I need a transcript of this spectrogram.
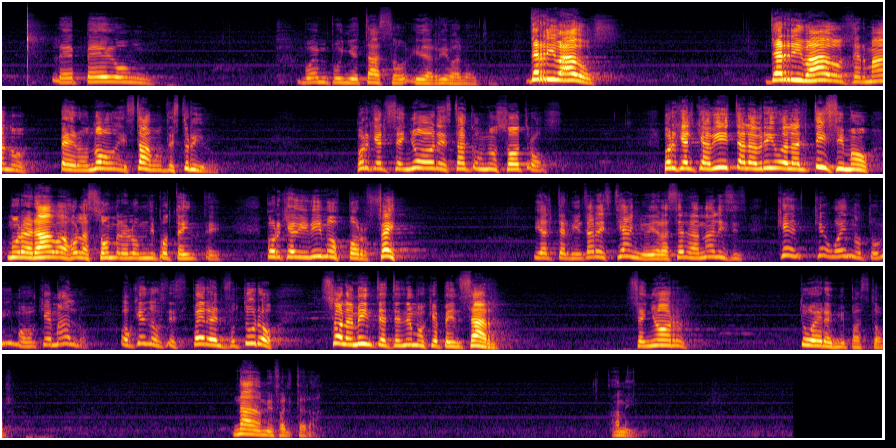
le pega un buen puñetazo y derriba al otro. Derribados. Derribados, hermanos, pero no estamos destruidos. Porque el Señor está con nosotros. Porque el que habita el abrigo del Altísimo morará bajo la sombra del Omnipotente. Porque vivimos por fe. Y al terminar este año y al hacer el análisis, ¿qué, qué bueno tuvimos o qué malo? ¿O qué nos espera el futuro? Solamente tenemos que pensar, Señor, tú eres mi pastor. Nada me faltará. Amén.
